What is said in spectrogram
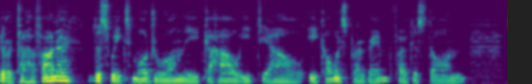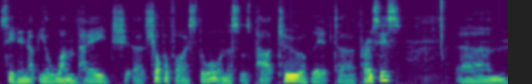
Kia ora taha whānau. This week's module on the Ka Hao I Te Ao e-commerce program focused on setting up your one-page uh, Shopify store, and this was part two of that uh, process. Um,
